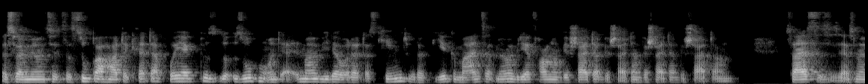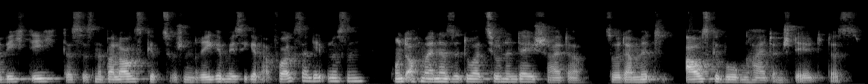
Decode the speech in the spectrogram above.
dass wenn wir uns jetzt das super harte Kletterprojekt besuchen und er immer wieder oder das Kind oder wir gemeinsam immer wieder erfahren, wir scheitern, wir scheitern, wir scheitern, wir scheitern. Das heißt, es ist erstmal wichtig, dass es eine Balance gibt zwischen regelmäßigen Erfolgserlebnissen und auch meiner Situation, in der ich scheitere. So damit Ausgewogenheit entsteht, dass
